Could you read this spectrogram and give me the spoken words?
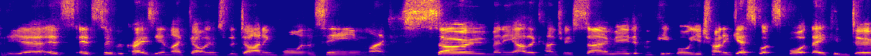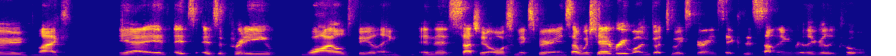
yeah, it's it's super crazy and like going to the dining hall and seeing like so many other countries, so many different people. You're trying to guess what sport they can do. Like, yeah, it, it's it's a pretty wild feeling and it's such an awesome experience. I wish everyone got to experience it because it's something really, really cool.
